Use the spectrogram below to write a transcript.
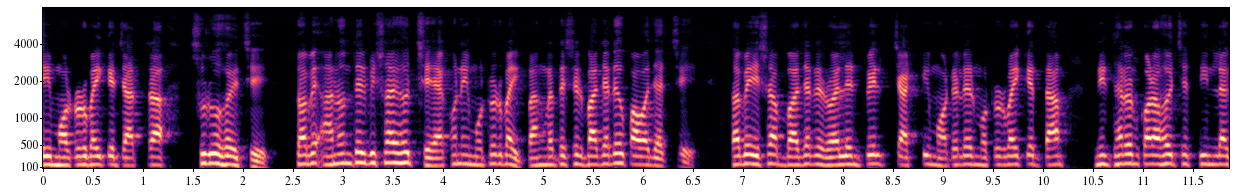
এই মোটরবাইকের যাত্রা শুরু হয়েছে। তবে আনন্দের বিষয় হচ্ছে, এখন এই মোটরবাইক বাংলাদেশের বাজারেও পাওয়া যাচ্ছে। তবে এসব বাজারে রয়্যাল এনফিল্ড চারটি মডেলের মোটরবাইকের দাম নির্ধারণ করা হয়েছে তিন লাখ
